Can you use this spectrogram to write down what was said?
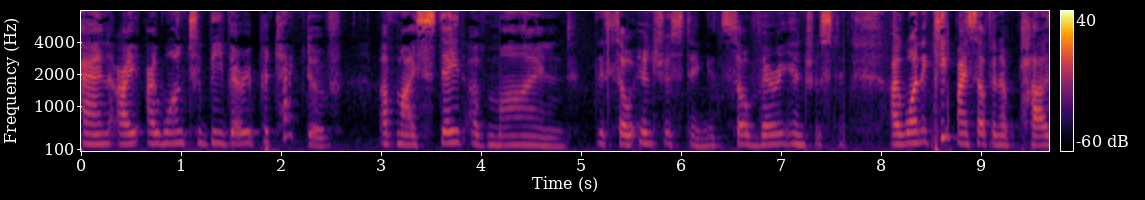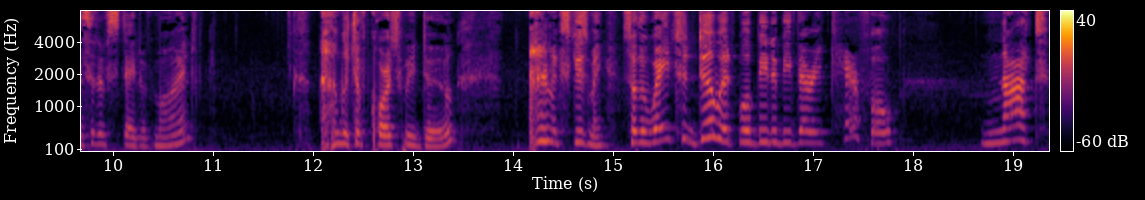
and I, I want to be very protective of my state of mind. It's so interesting. It's so very interesting. I want to keep myself in a positive state of mind, which of course we do. Excuse me. So the way to do it will be to be very careful not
